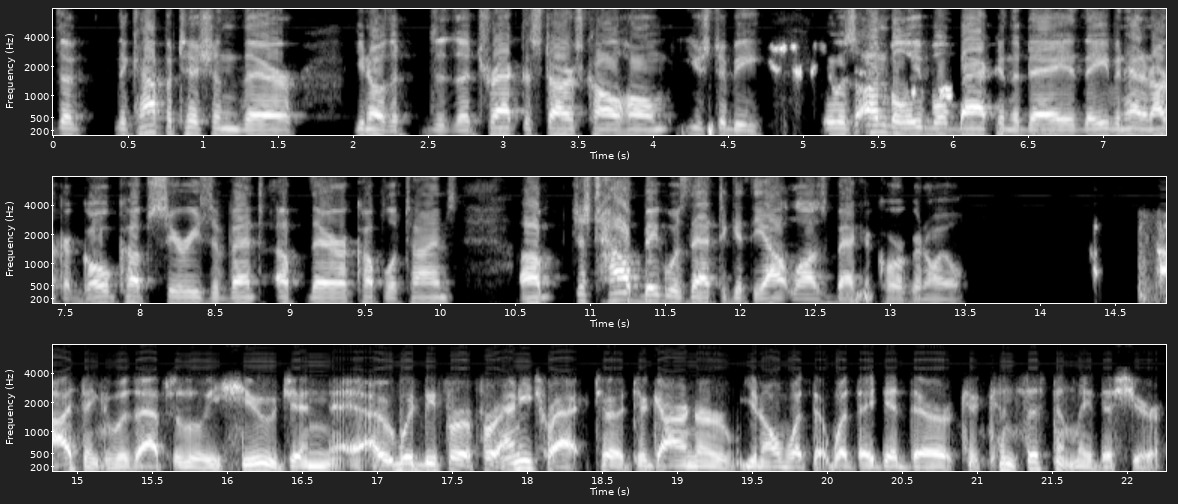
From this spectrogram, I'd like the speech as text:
the the competition there. You know, the, the, the track the stars call home used to be. It was unbelievable back in the day. They even had an ARCA Gold Cup Series event up there a couple of times. Um, just how big was that to get the Outlaws back at Corrigan Oil? I think it was absolutely huge, and it would be for, for any track to, to garner, you know, what the, what they did there c- consistently this year.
